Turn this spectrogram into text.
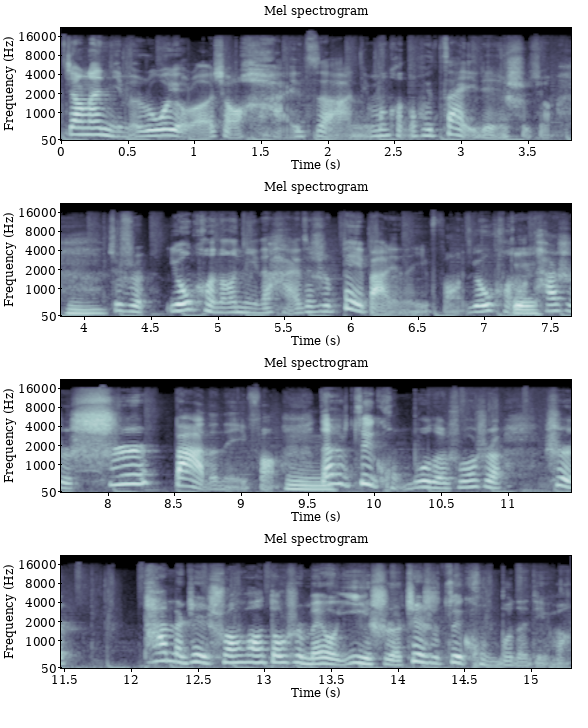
将来你们如果有了小孩子啊，你们可能会在意这件事情。嗯就是有可能你的孩子是被霸凌的一方，有可能他是施霸的那一方。嗯，但是最恐怖的说是是，他们这双方都是没有意识的，这是最恐怖的地方。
